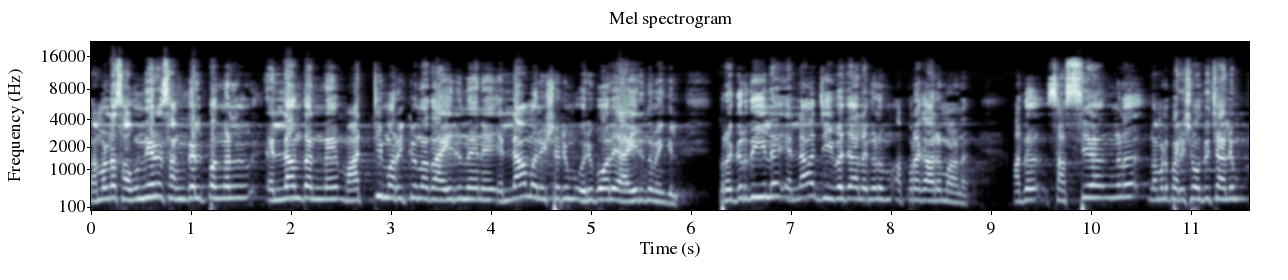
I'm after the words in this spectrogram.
നമ്മളുടെ സൗന്ദര്യ സങ്കല്പങ്ങൾ എല്ലാം തന്നെ മാറ്റിമറിക്കുന്നതായിരുന്നതിനെ എല്ലാ മനുഷ്യരും ഒരുപോലെ ആയിരുന്നുവെങ്കിൽ പ്രകൃതിയിലെ എല്ലാ ജീവജാലങ്ങളും അപ്രകാരമാണ്. അത് സസ്യങ്ങൾ നമ്മൾ പരിശോധിച്ചാലും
